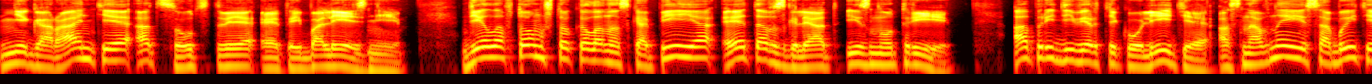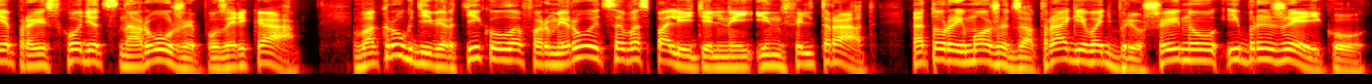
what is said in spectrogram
не гарантия отсутствия этой болезни. Дело в том, что колоноскопия – это взгляд изнутри. А при дивертикулите основные события происходят снаружи пузырька. Вокруг дивертикула формируется воспалительный инфильтрат, который может затрагивать брюшину и брыжейку,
